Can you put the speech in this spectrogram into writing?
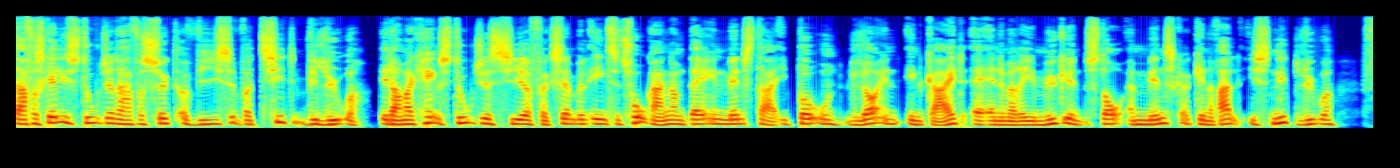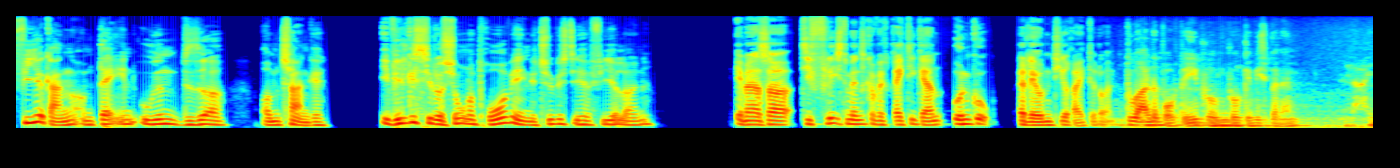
Der er forskellige studier, der har forsøgt at vise, hvor tit vi lyver. Et amerikansk studie siger for eksempel en til to gange om dagen, mens der i bogen Løgn, en guide af Anne-Marie Myggen, står, at mennesker generelt i snit lyver fire gange om dagen uden videre omtanke. I hvilke situationer bruger vi egentlig typisk de her fire løgne? Jamen altså, de fleste mennesker vil rigtig gerne undgå at lave den direkte løgn. Du har aldrig brugt EPO på gevisballaden? Nej,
